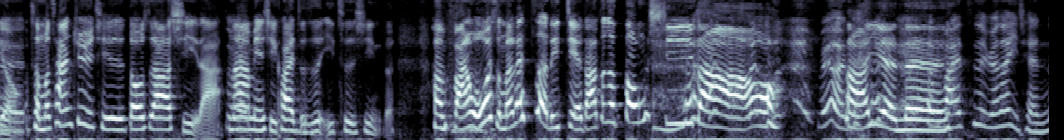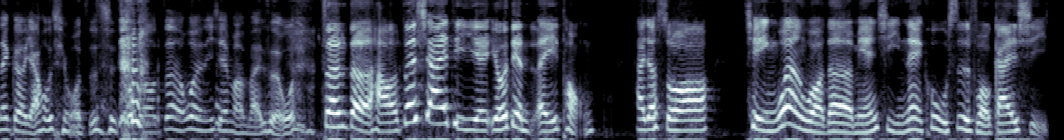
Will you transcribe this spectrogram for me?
用。什么餐具其实都是要洗啦，那免洗筷子是一次性的。很烦，我为什么在这里解答这个东西的？哦，没有傻眼呢，很白痴。原来以前那个雅虎请我支持的时候，真的问一些蛮白痴的问题。真的好，这下一题也有点雷同。他就说：“请问我的免洗内裤是否该洗？”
